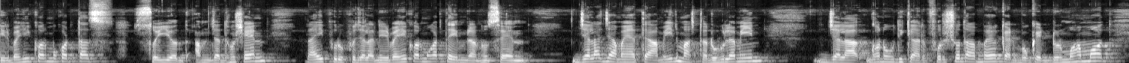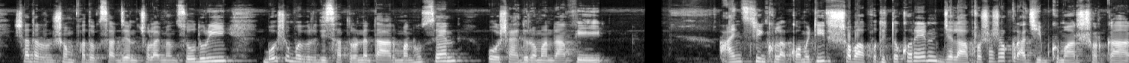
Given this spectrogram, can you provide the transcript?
নির্বাহী কর্মকর্তা সৈয়দ আমজাদ হোসেন, রায়পুর উপজেলা নির্বাহী কর্মকর্তা ইমরান হোসেন, জেলা জামায়াতে আমির মাস্টার রুহুল আমিন, জেলা গণ অধিকার পরিষদ আহ্বায়ক অ্যাডভোকেট নূর মোহাম্মদ, সাধারণ সম্পাদক সার্জেন্ট সোলাইমান চৌধুরী, বৈষম্য বিরোধী ছাত্রনেতা আরমান হোসেন ও শাহিদুর রহমান রাফি। আইন শৃঙ্খলা কমিটির সভাপতিত্ব করেন জেলা প্রশাসক রাজীব কুমার সরকার।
